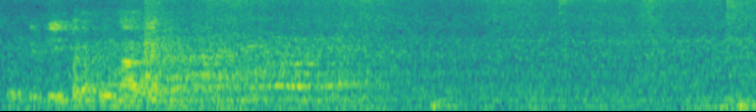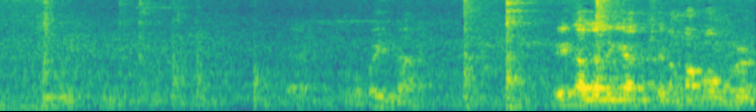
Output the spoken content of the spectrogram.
So, titipan na po natin. Ayan, Okay na. Eh, nalalagyan siya ng cover.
